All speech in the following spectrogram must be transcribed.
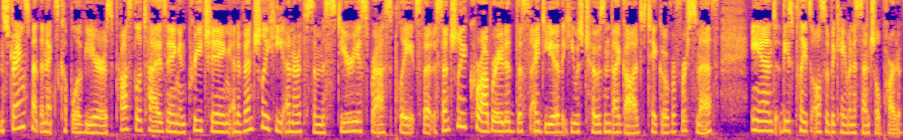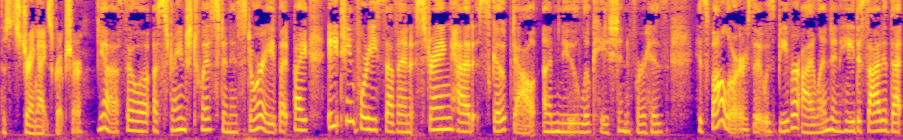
And Strang spent the next couple of years proselytizing and preaching, and eventually he unearthed some mysterious brass plates that essentially corroborated this idea that he was chosen by God to take over for Smith. And these plates also became an essential part of the Strangite scripture. Yeah, so a, a, strange twist in his story. But by 1847, Strang had scoped out a new location for his his followers. It was Beaver Island and he decided that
